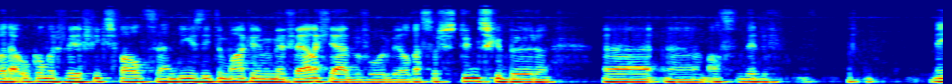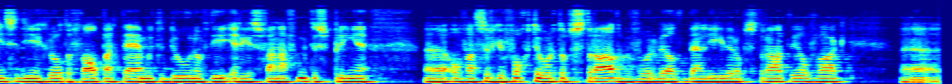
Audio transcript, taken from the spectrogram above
wat dat ook onder VFX valt, zijn dingen die te maken hebben met veiligheid bijvoorbeeld. Als er stunts gebeuren, eh, eh, als mensen die een grote valpartij moeten doen of die ergens vanaf moeten springen. Uh, of als er gevochten wordt op straat bijvoorbeeld, dan liggen er op straat heel vaak uh,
